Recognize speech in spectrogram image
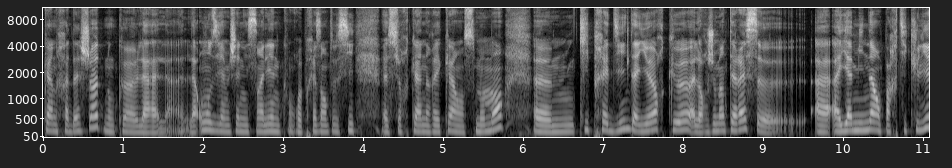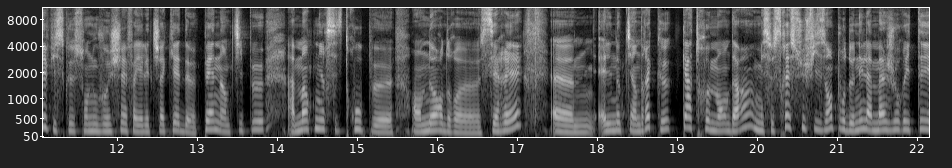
Cannes Hadashot, donc la, la, la 11e chaîne israélienne qu'on représente aussi sur Cannes Reka en ce moment, qui prédit d'ailleurs que, alors je m'intéresse à, Yamina en particulier, puisque son nouveau chef, Ayelet Chaked, peine un petit peu à maintenir ses troupes en ordre serré. Elle n'obtiendrait que quatre mandats, mais ce serait suffisant pour donner la majorité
